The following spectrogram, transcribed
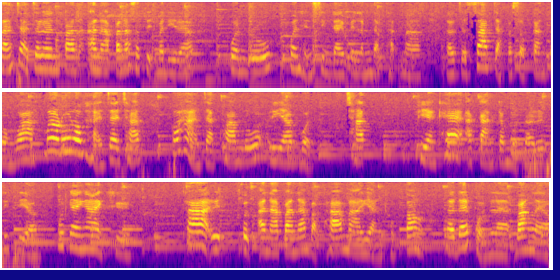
หลังจากเจริญปานอานาปนสติมาดีแล้ว ควรรู้ควรเห็นสิ่งใดเป็นลำดับถัดมา เราจะทราบจากประสบการณ์ตรงว่า เมื่อรู้ลมหายใจชัด ก็ห่างจากความรู้อริยาบทชัด เพียงแค่อาการกำหนดระลึกนิดเดียว พูดง่าย ๆ คือ ถ้า ฝึกอนาปานาบัพพะมาอย่างถูกต้อง และได้ผลแล้วบ้างแล้ว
